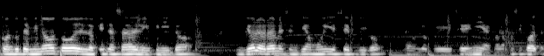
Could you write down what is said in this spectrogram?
cuando terminó todo lo que es la saga del infinito, yo la verdad me sentía muy escéptico con lo que se venía, con la fase 4.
